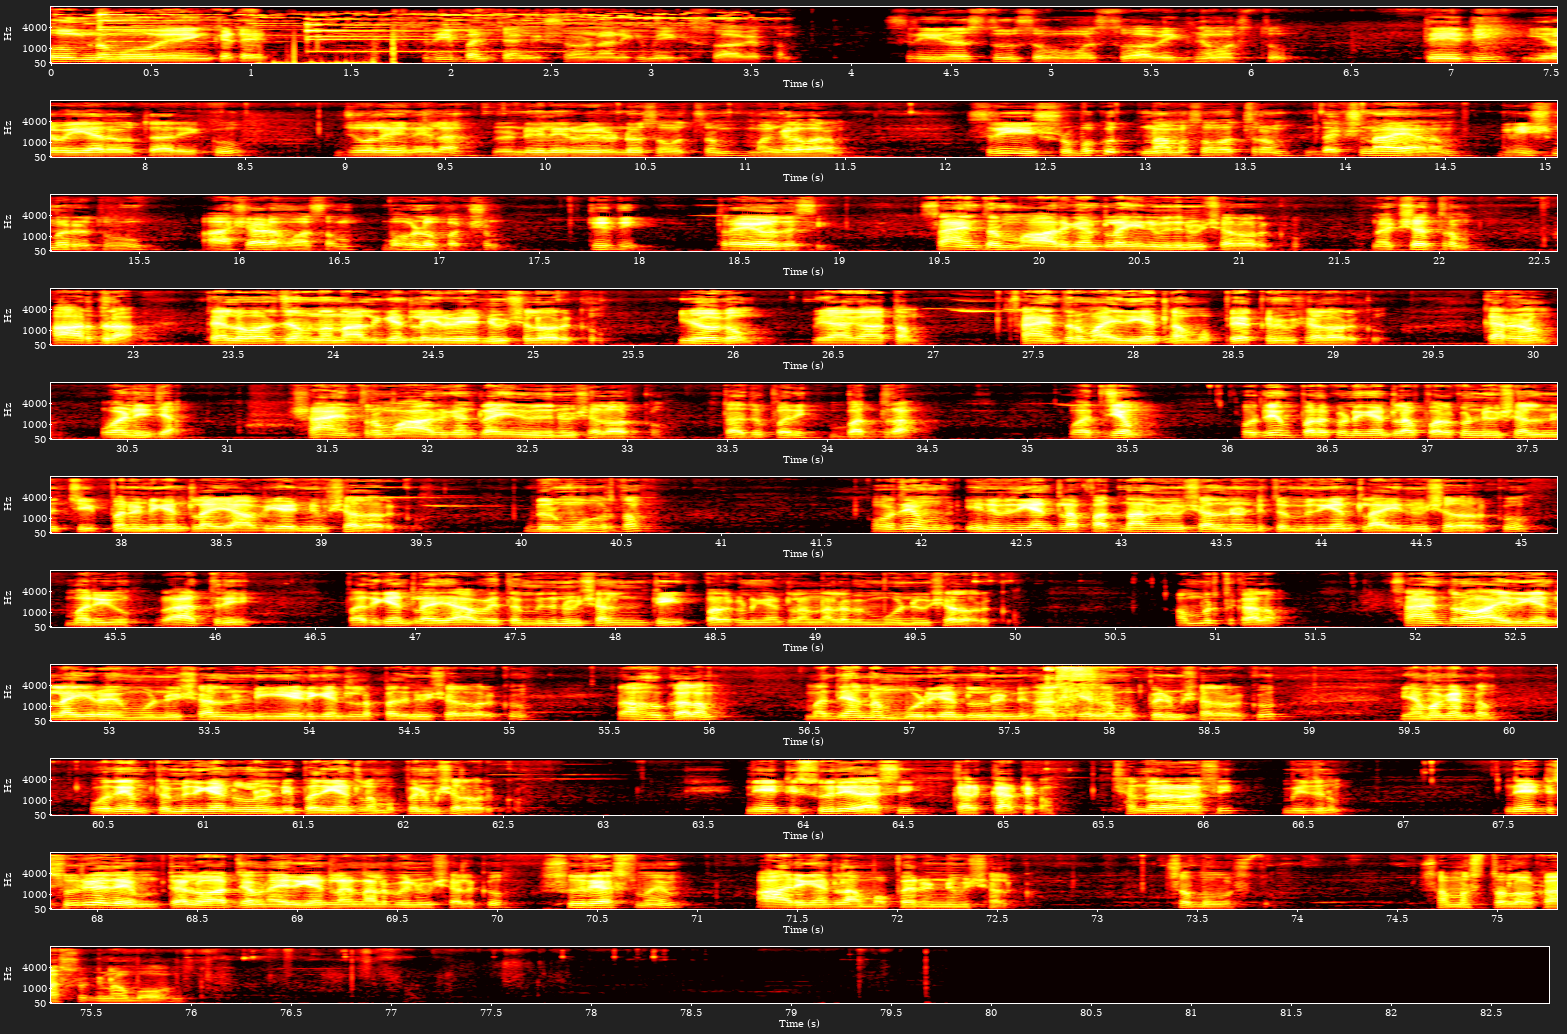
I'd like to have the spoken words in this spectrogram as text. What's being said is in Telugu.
ఓం నమో వెంకటే. శ్రీ పంచాంగ శ్రవణానికి మీకు స్వాగతం. శ్రీరస్తు శుభమస్తు అవిఘ్నమస్తు. తేదీ ఇరవై ఆరవ తారీఖు జూలై నెల రెండు వేల ఇరవై రెండవ సంవత్సరం మంగళవారం. శ్రీ శుభకుత్ నామ సంవత్సరం దక్షిణాయానం గ్రీష్మ ఋతువు ఆషాఢమాసం బహుళపక్షం తిథి త్రయోదశి సాయంత్రం ఆరు గంటల ఎనిమిది నిమిషాల వరకు నక్షత్రం ఆర్ద్ర తెల్లవారుజామున నాలుగు గంటల ఇరవై ఏడు నిమిషాల వరకు యోగం వ్యాఘాతం సాయంత్రం ఐదు గంటల ముప్పై ఒక్క నిమిషాల వరకు కరణం వణిజ. సాయంత్రం ఆరు గంటల ఎనిమిది నిమిషాల వరకు. తదుపరి భద్ర. వద్యం. ఉదయం పదకొండు గంటల పదకొండు నిమిషాల నుంచి పన్నెండు గంటల యాభై ఏడు నిమిషాల వరకు. దుర్ముహూర్తం. ఉదయం ఎనిమిది గంటల పద్నాలుగు నిమిషాల నుండి తొమ్మిది గంటల ఐదు నిమిషాల వరకు మరియు రాత్రి పది గంటల యాభై తొమ్మిది నిమిషాల నుండి పదకొండు గంటల నలభై మూడు నిమిషాల వరకు. అమృతకాలం. సాయంత్రం ఐదు గంటల ఇరవై మూడు నిమిషాల నుండి ఏడు గంటల పది నిమిషాల వరకు. రాహుకాలం. మధ్యాహ్నం మూడు గంటల నుండి నాలుగు గంటల ముప్పై నిమిషాల వరకు. యమగండం ఉదయం తొమ్మిది గంటల నుండి పది గంటల ముప్పై నిమిషాల వరకు. నేటి సూర్యరాశి కర్కాటకం చంద్రరాశి మిథునం. నేటి సూర్యోదయం తెల్లవారుజామున ఐదు గంటల నలభై నిమిషాలకు సూర్యాస్తమయం ఆరు గంటల ముప్పై రెండు నిమిషాలకు. శుభమస్తు సమస్త లోకా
